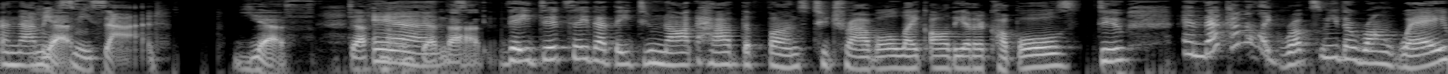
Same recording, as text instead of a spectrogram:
And that makes yes. me sad. Yes, definitely and get that. They did say that they do not have the funds to travel like all the other couples do. And that kind of like rubs me the wrong way.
